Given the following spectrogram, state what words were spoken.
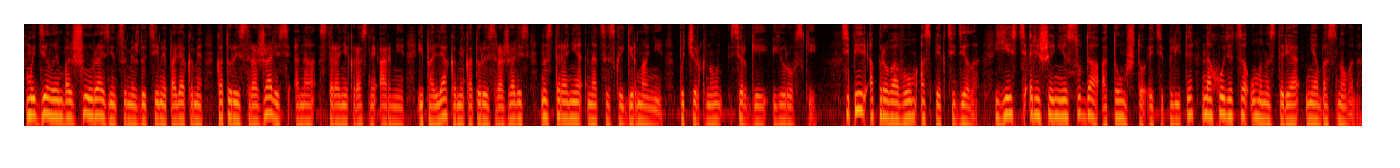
Мы делаем большую разницу между теми поляками, которые сражались на стороне Красной армии, и поляками, которые сражались на стороне нацистской Германии, подчеркнул Сергей Юровский. Теперь о правовом аспекте дела. Есть решение суда о том, что эти плиты находятся у монастыря необоснованно.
